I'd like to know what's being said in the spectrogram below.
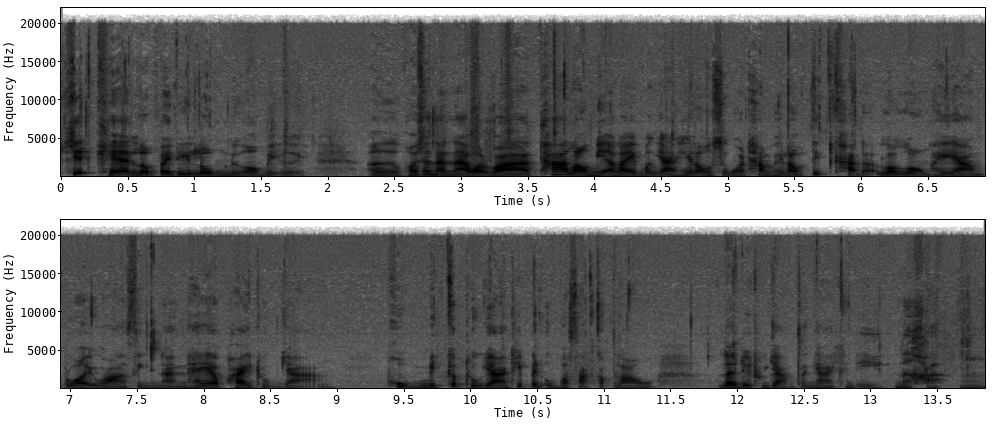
เครียดแค้นเราไปได้ลงนึกออกไหมเอ่ย เออเพราะฉะนั้นนะวัดว่าถ้าเรามีอะไรบางอย่างที่เรารู้สึกว่าทำให้เราติดขัดอะเราลองพยายามปล่อยวางสิ่งนั้น ให้อภัยทุกอย่างผูกมิตรกับทุกอย่างที่เป็นอุปสรรคกับเรา แล้วเดี๋ยวทุกอย่างจะง่ายขึ้นเองนะคะ อืม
